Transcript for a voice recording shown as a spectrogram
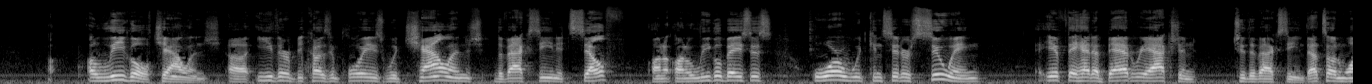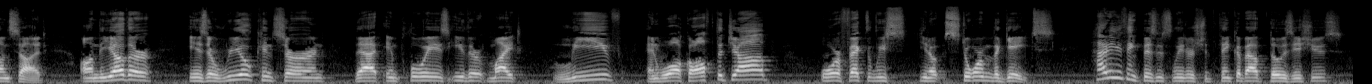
a legal challenge, uh, either because employees would challenge the vaccine itself on a, on a legal basis or would consider suing if they had a bad reaction to the vaccine. That's on one side. On the other is a real concern that employees either might leave and walk off the job or effectively you know, storm the gates. How do you think business leaders should think about those issues?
